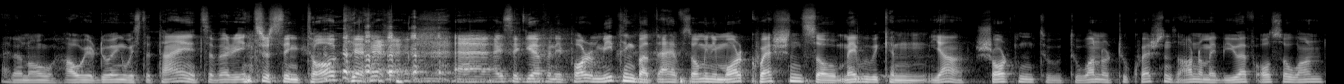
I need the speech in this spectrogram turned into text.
I don't know how we're doing with the time. It's a very interesting talk. uh, think you have an important meeting, but I have so many more questions. So maybe we can, yeah, shorten to, to one or two questions. Arno, maybe you have also one.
